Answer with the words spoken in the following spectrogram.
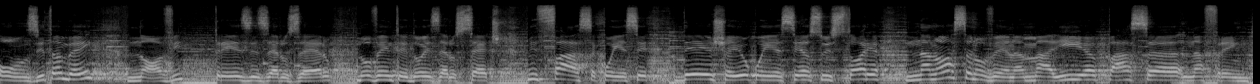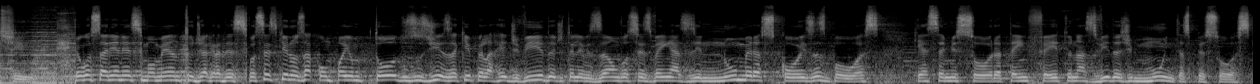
11 também, 9 1300 9207. Me faça conhecer, deixa eu conhecer a sua história na nossa novena Maria Passa na Frente. Eu gostaria nesse momento de agradecer vocês que nos acompanham todos os dias aqui pela Rede Vida de televisão, vocês veem as inúmeras coisas boas us que essa emissora tem feito nas vidas de muitas pessoas.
